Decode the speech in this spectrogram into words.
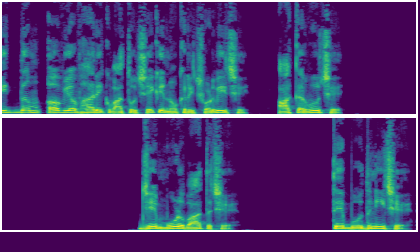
એકદમ અવ્યવહારિક વાતો છે કે નોકરી છોડવી છે, આ કરવું છે. જે મૂળ વાત છે, તે બોધની છે.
